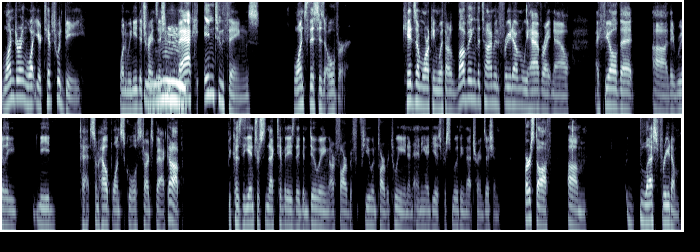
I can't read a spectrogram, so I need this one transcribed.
Wondering what your tips would be when we need to transition Mm. back into things once this is over. Kids I'm working with are loving the time and freedom we have right now. I feel that uh, they really need to some help once school starts back up because the interests and activities they've been doing are far bef- few and far between and any ideas for smoothing that transition. First off um, less freedom.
